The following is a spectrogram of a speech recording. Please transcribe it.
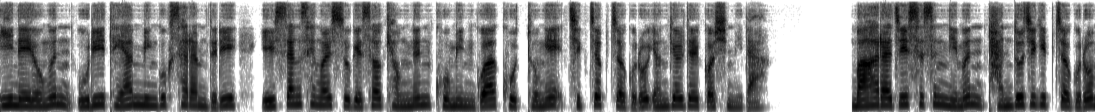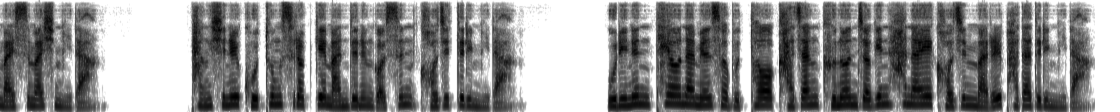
이 내용은 우리 대한민국 사람들이 일상생활 속에서 겪는 고민과 고통에 직접적으로 연결될 것입니다. 마하라지 스승님은 단도직입적으로 말씀하십니다. 당신을 고통스럽게 만드는 것은 거짓들입니다. 우리는 태어나면서부터 가장 근원적인 하나의 거짓말을 받아들입니다.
